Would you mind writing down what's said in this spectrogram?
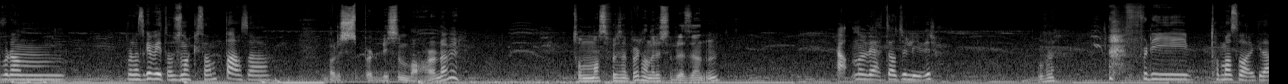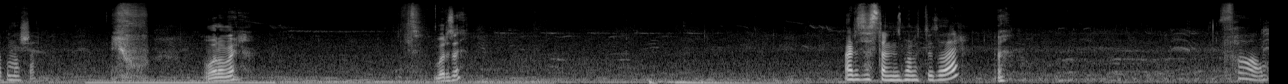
Hvordan, hvordan skal jeg vite at du snakker sant? da? Altså, Bare spør de som var der, da vel. Thomas, for eksempel. Han russepresidenten. ja, Nå vet jeg at du lyver. Hvorfor det? Fordi Thomas var ikke der på nachet. Hvor var han vel? Bare se. Er det søsteren din som har lagt ut det der? Faen.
